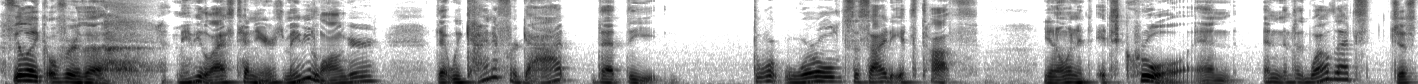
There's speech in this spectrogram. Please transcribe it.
I feel like over the maybe last 10 years, maybe longer, that we kind of forgot that the, the world society it's tough you know and it, it's cruel and and well that's just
